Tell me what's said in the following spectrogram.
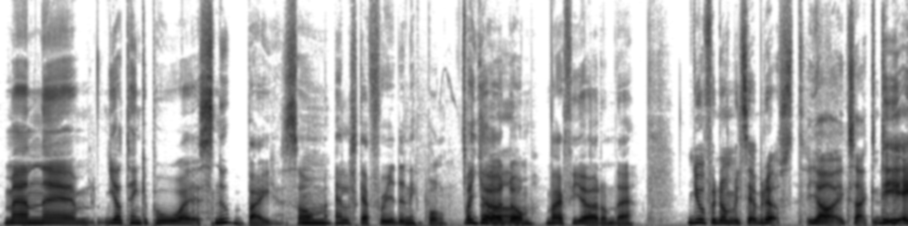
Men eh, jag tänker på snubbar som Mm. älskar free the nipple. Vad gör Ja. de? Varför gör de det? Jo, för de vill se bröst. Ja, exakt. Det är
